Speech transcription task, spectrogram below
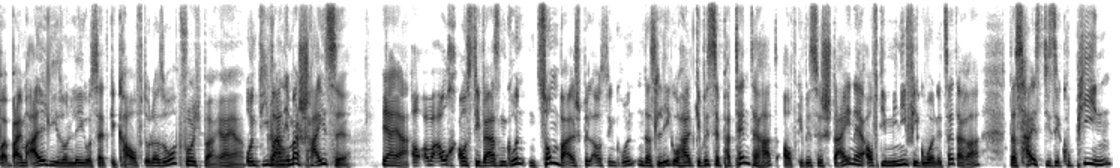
bei, beim Aldi so ein Lego-Set gekauft oder so. Furchtbar, ja, ja. Und die Genau. waren immer scheiße. Ja, ja. Aber auch aus diversen Gründen. Zum Beispiel aus den Gründen, dass Lego halt gewisse Patente hat auf gewisse Steine, auf die Minifiguren etc. Das heißt, diese Kopien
